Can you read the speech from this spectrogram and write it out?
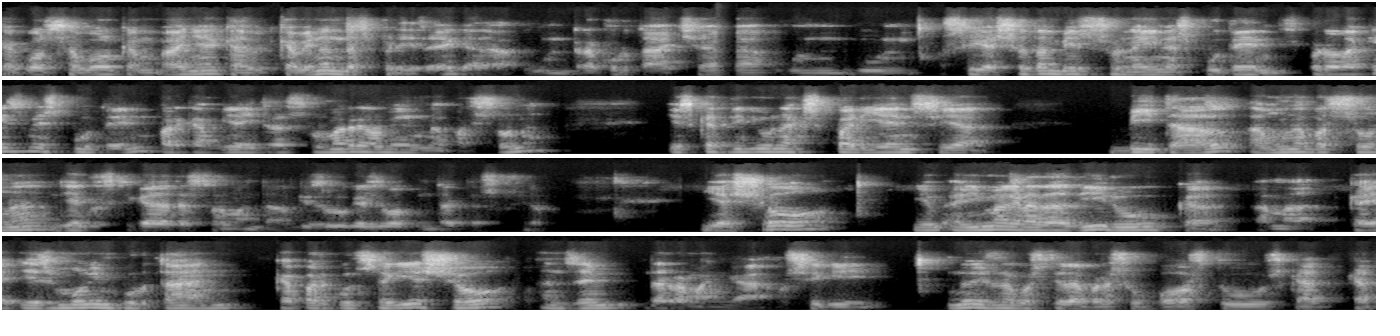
que qualsevol campanya que, que venen després, eh? que un reportatge, un, un... o sigui, això també són eines potents, però la que és més potent per canviar i transformar realment una persona és que tingui una experiència vital amb una persona diagnosticada de trastorn mental, que és el que es diu el contacte social. I això, a mi m'agrada dir-ho, que, que és molt important que per aconseguir això ens hem de remengar. O sigui, no és una qüestió de pressupostos, que, que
